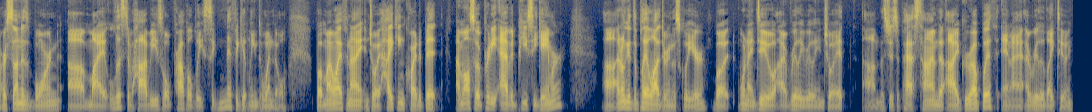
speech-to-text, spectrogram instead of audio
our son is born, uh, my list of hobbies will probably significantly dwindle. But my wife and I enjoy hiking quite a bit. I'm also a pretty avid PC gamer. Uh, I don't get to play a lot during the school year, but when I do, I really, really enjoy it. Um, it's just a pastime that I grew up with and I, I really like doing.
